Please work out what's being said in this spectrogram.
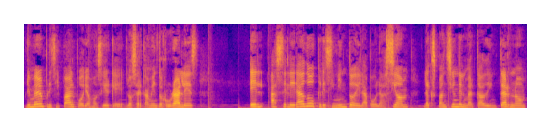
Primero en principal podríamos decir que los cercamientos rurales, el acelerado crecimiento de la población, la expansión del mercado interno,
